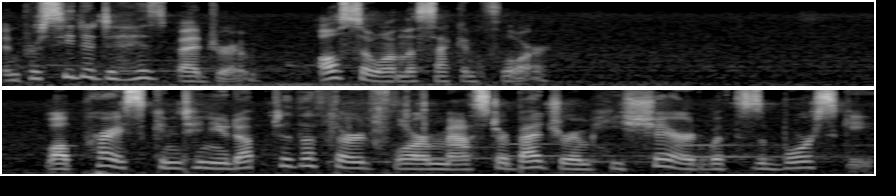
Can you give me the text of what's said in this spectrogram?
and proceeded to his bedroom, also on the second floor. While Price continued up to the third floor master bedroom he shared with Zaborsky.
